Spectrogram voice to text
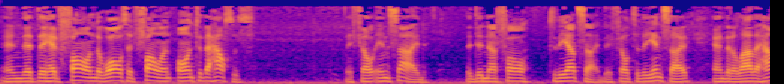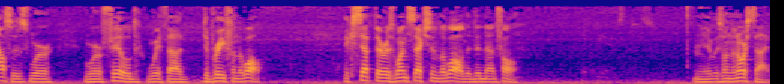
And that they had fallen, the walls had fallen onto the houses. They fell inside. They did not fall to the outside. They fell to the inside and that a lot of the houses were, were filled with uh, debris from the wall. Except there was one section of the wall that did not fall. And it was on the north side.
